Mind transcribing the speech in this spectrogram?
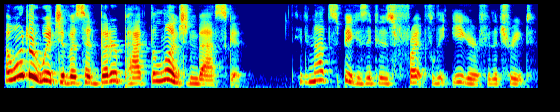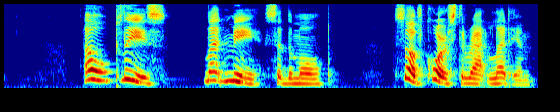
I wonder which of us had better pack the luncheon basket. He did not speak as if he was frightfully eager for the treat. Oh, please, let me, said the mole. So of course the rat let him.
